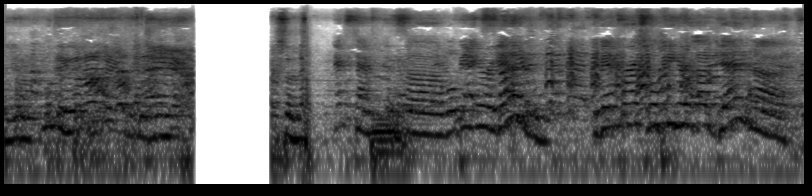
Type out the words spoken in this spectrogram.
you know, we'll do it. So next time, because uh, we'll be here again. The Franks will be here again. Uh?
